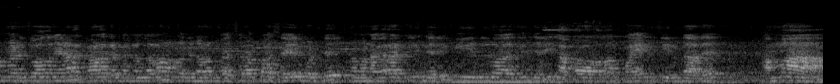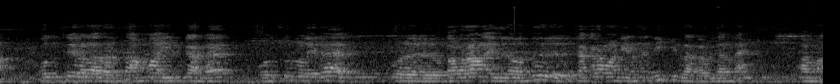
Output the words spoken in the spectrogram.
முன்னாடி சோதனையான காலகட்டங்கள்லாம் நம்மளுக்கு ரொம்ப சிறப்பாக செயல்பட்டு நம்ம நகராட்சியும் சரி நிர்வாகத்திலும் சரி எங்க அப்பாவோட தான் பயணித்து இருந்தாரு. அம்மா பொதுச் செயலாளர் இருந்து அம்மா இருக்காங்க. ஒரு சூழ்நிலையில் ஒரு தவறான இதில் வந்து சக்கரபாண்டியனை நீக்கிடுறாங்க அப்படிதானே? ஆமா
